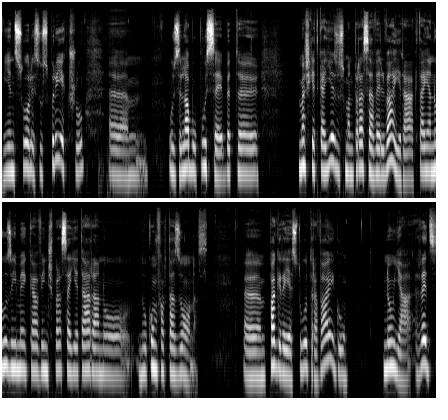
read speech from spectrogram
viens solis uz priekšu, um, uz labu pusē, bet uh, man šķiet, ka Jēzus man prasa vēl vairāk. Tajā nozīmē, ka viņš prasa iet ārā no, no komforta zonas um, pagriezt otra vaigu, nu jā, redz,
